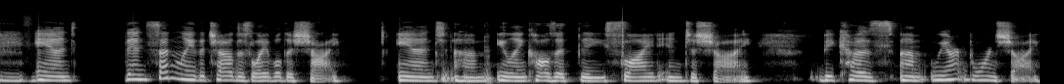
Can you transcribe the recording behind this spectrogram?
Mm-hmm. and then suddenly the child is labeled as shy. And um, Elaine calls it the slide into shy because um, we aren't born shy.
